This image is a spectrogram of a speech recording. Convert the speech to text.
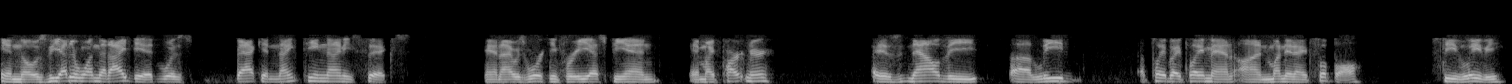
in those. The other one that I did was back in 1996, and I was working for ESPN, and my partner is now the uh, lead uh, play-by-play man on Monday Night Football, Steve Levy.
